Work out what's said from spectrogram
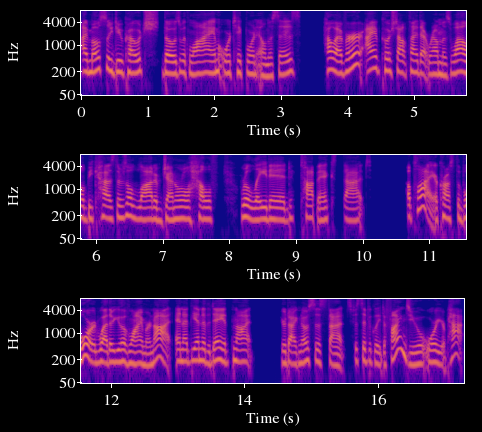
I mostly do coach those with Lyme or tick borne illnesses. However, I have pushed outside that realm as well because there's a lot of general health related topics that apply across the board, whether you have Lyme or not. And at the end of the day, it's not your diagnosis that specifically defines you or your path.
